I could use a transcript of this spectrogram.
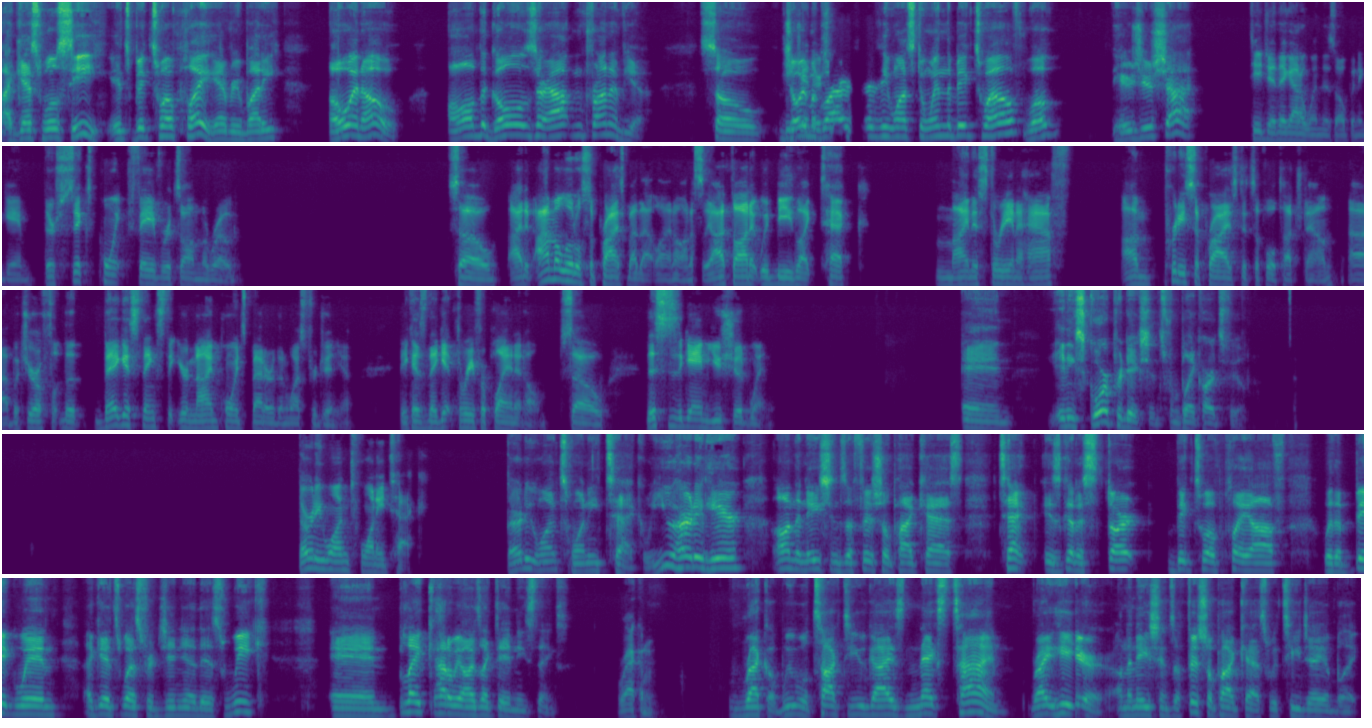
I guess we'll see. It's Big Twelve play, everybody. O and O. All the goals are out in front of you. So TJ, Joey McGuire says he wants to win the Big Twelve. Well, here's your shot. TJ, they got to win this opening game. They're six point favorites on the road. So I I'm a little surprised by that line, honestly. I thought it would be like Tech minus three and a half. I'm pretty surprised it's a full touchdown. Uh, but you're a, the Vegas thinks that you're nine points better than West Virginia because they get three for playing at home. So this is a game you should win. And any score predictions from Blake Hartsfield? 31 20 Tech. 3120 Tech. Well, you heard it here on the nation's official podcast. Tech is going to start Big 12 playoff with a big win against West Virginia this week. And Blake, how do we always like to end these things? Wreck them. Wreck them. We will talk to you guys next time right here on the nation's official podcast with TJ and Blake.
